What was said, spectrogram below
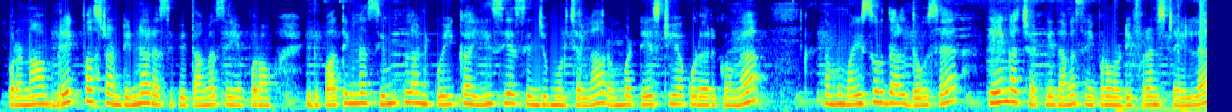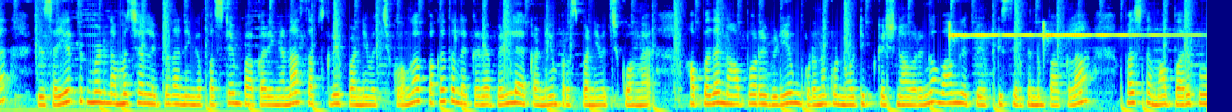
அப்புறம் நான் பிரேக்ஃபாஸ்ட் அண்ட் டின்னர் ரெசிபி தாங்க செய்ய போகிறோம் இது பார்த்திங்கன்னா சிம்பிள் அண்ட் குயிக்காக ஈஸியாக செஞ்சு முடிச்சிடலாம். ரொம்ப டேஸ்டியாக கூட இருக்குங்க. நம்ம மைசூர் தால் தோசை தேங்காய் சட்னி தாங்க செய்ய போகிறோம் ஒரு டிஃப்ரெண்ட் ஸ்டைலில் இது செய்யறதுக்கு முன்னாடி நம்ம சேனல் இப்போ தான் நீங்கள் ஃபஸ்ட் டைம் பார்க்குறீங்கன்னா சப்ஸ்கிரைப் பண்ணி வச்சுக்கோங்க. பக்கத்தில் இருக்கிற பெல் ஐக்கானையும் ப்ரெஸ் பண்ணி வச்சுக்கோங்க. அப்போ தான் நான் போகிற வீடியோ உங்களுக்கு உடனுக்குடன் நோட்டிஃபிகேஷனாக வருங்க. வாங்க இப்போ எப்படி செய்யுதுன்னு பார்க்கலாம். ஃபஸ்ட் நம்ம பருப்பு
